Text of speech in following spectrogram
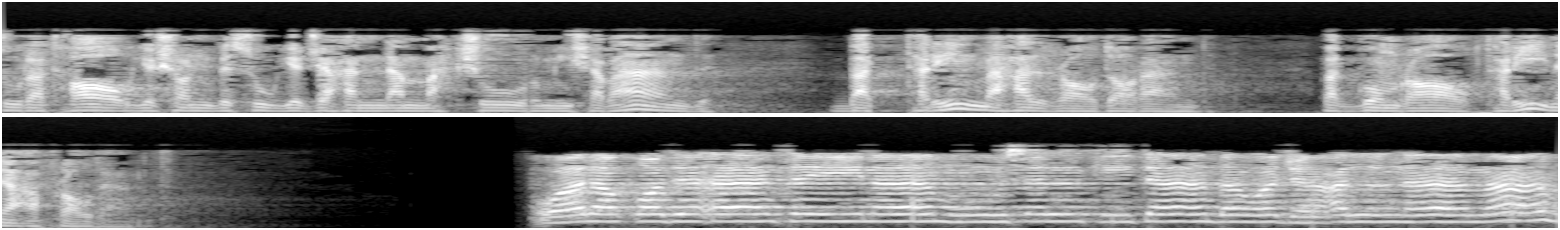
صورتهایشان به سوی جهنم محشور می‌شوند بدترین محل را دارند و گمراه ترین افرادند. ولقد آتينا موسى الكتاب وجعلنا معه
